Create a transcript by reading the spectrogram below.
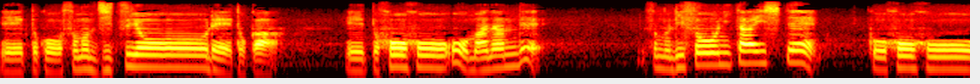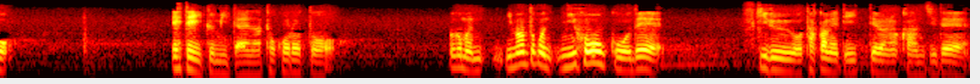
えっと、こう、その実用例とか、えっと、方法を学んで、その理想に対して、こう、方法を得ていくみたいなところと、僕も今のところ2方向でスキルを高めていってるような感じで、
